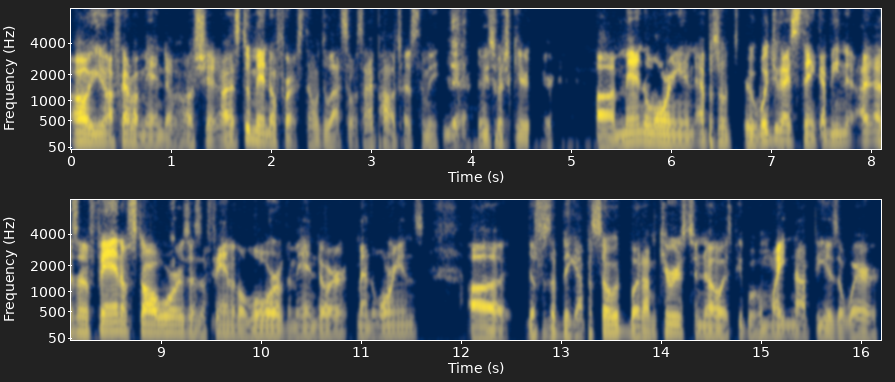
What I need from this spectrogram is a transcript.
Oh, you know, I forgot about Mando. Oh shit. All right, let's do Mando first. Then we'll do Last of Us. I apologize. Let me Yeah. let me switch gears here. Uh, Mandalorian episode two. What do you guys think? I mean, as a fan of Star Wars, as a fan of the lore of the Mandor Mandalorians, uh, this was a big episode. But I'm curious to know, as people who might not be as aware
